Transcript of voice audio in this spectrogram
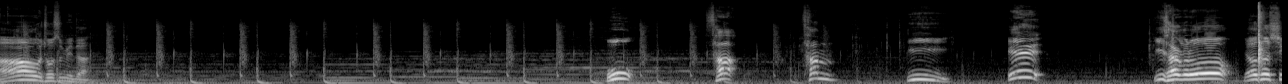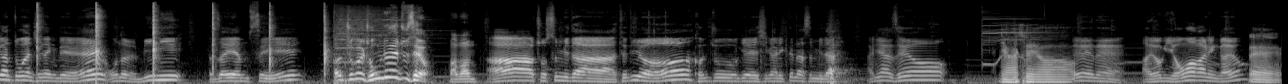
아우 좋습니다. 오, 사, 삼, 이, 일 이상으로 6시간 동안 진행된 오늘 미니 JMC 건축을 종료해 주세요. 빠밤. 아 좋습니다. 드디어 건축의 시간이 끝났습니다. 안녕하세요. 안녕하세요. 네네. 아 여기 영화관인가요? 네,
